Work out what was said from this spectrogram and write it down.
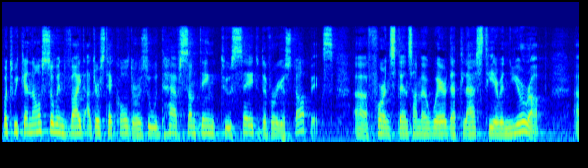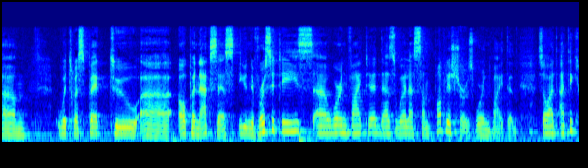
but we can also invite other stakeholders who would have something to say to the various topics. Uh, for instance, I'm aware that last year in Europe, um, with respect to uh, open access, universities uh, were invited as well as some publishers were invited. So I, I think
